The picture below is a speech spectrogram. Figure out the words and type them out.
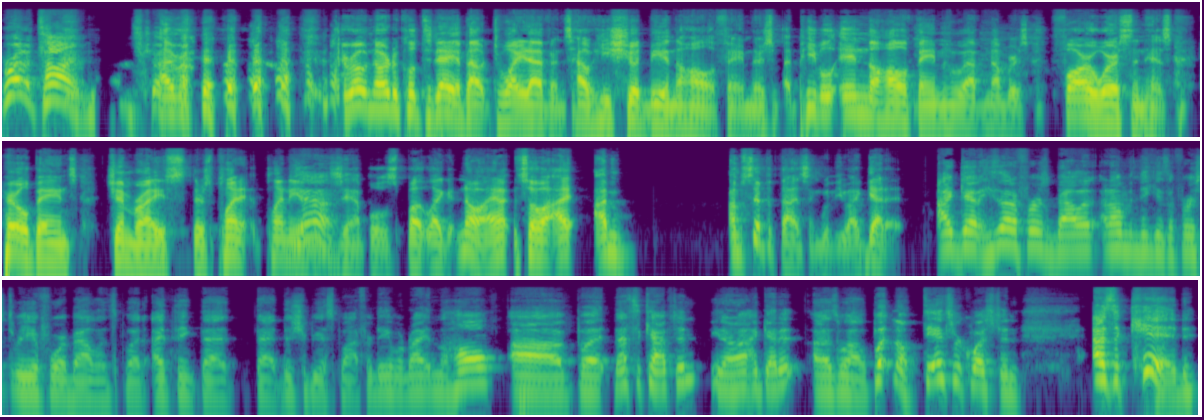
We're out of time. I wrote, I wrote an article today about Dwight Evans, how he should be in the Hall of Fame. There's people in the Hall of Fame who have numbers far worse than his. Harold Baines, Jim Rice. There's plenty, plenty Yeah. of examples. But like, no, I. So I, I'm, I'm sympathizing with you. I get it. I get it. He's not a first ballot. I don't even think he's the first three or four ballots, but I think that that there should be a spot for David Wright in the hall. Uh, but that's the captain. You know, I get it as well. But no, to answer your question, as a kid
